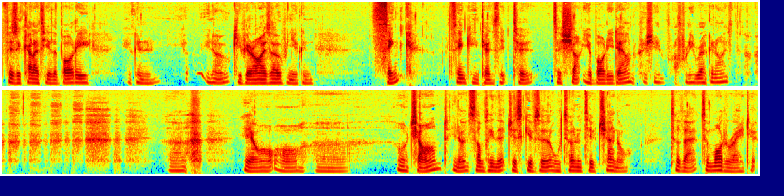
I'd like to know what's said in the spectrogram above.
physicality of the body. You can, you know, keep your eyes open. You can think. Thinking tends to to, to shut your body down, as you roughly recognised. uh, or, or uh, or chant, you know, something that just gives an alternative channel to that to moderate it.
